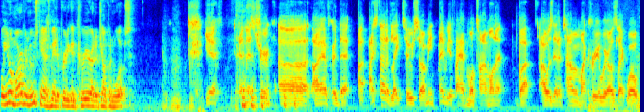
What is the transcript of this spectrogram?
Well, you know, Marvin Musquin's made a pretty good career out of jumping whoops. Yeah, and that's true. uh, I have heard that. I, I, started late too, so I mean, maybe if I had more time on it, but I was at a time in my career where I was like, well,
